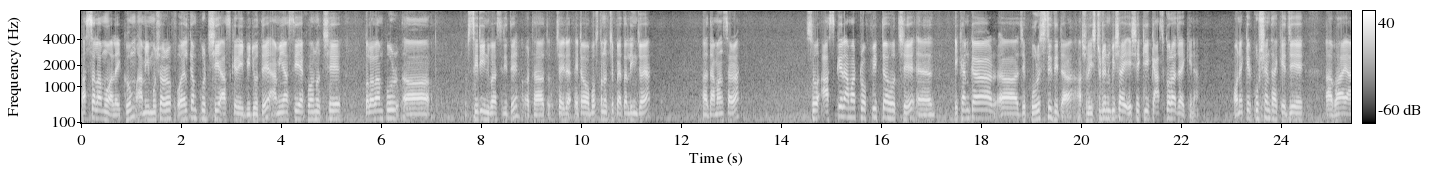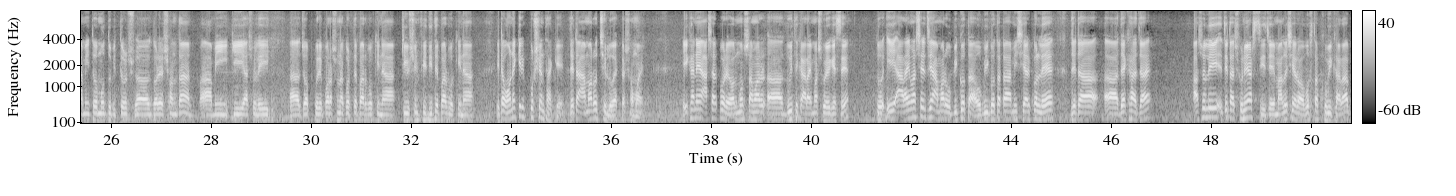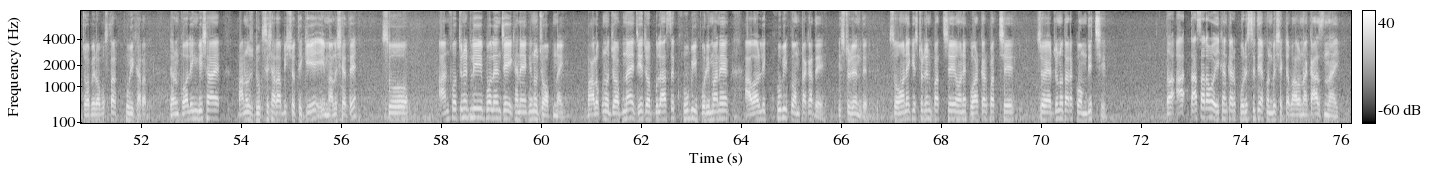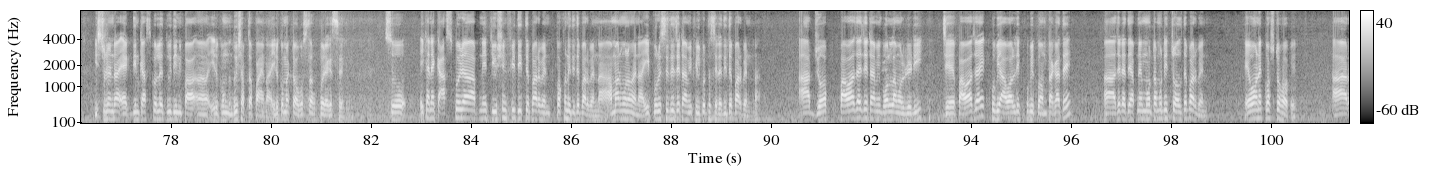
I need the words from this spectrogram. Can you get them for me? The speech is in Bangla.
আসসালামু আলাইকুম, আমি মোশাররফ ওয়েলকাম করছি আজকের এই ভিডিওতে। আমি আছি এখন হচ্ছে কোলালামপুর সিটি ইউনিভার্সিটিতে, অর্থাৎ এটা- অবস্থান হচ্ছে পেতালিং জয়া দামানসারা। সো আজকের আমার টপিকটা হচ্ছে এখানকার যে পরিস্থিতিটা, আসলে স্টুডেন্ট বিষয়ে এসে কি কাজ করা যায় কিনা? অনেকের কোশ্চেন থাকে যে ভাই, আমি তো মধ্যবিত্ত ঘরের সন্তান, আমি কি আসলে জব করে পড়াশোনা করতে পারব কিনা টিউশন ফি দিতে পারব কিনা, এটা অনেকের কোশ্চেন থাকে, যেটা আমারও ছিল একটা সময়। এখানে আসার পরে অলমোস্ট আমার দুই থেকে আড়াই মাস হয়ে গেছে। তো এই আড়াই মাসের যে আমার অভিজ্ঞতা, অভিজ্ঞতাটা আমি শেয়ার করলে যেটা দেখা যায়, আসলে যেটা শুনে আসছি যে মালয়েশিয়ার অবস্থা খুবই খারাপ জবের অবস্থা খুবই খারাপ। কারণ কলিং বিষয় মানুষ ঢুকছে সারা বিশ্ব থেকে এই মালয়েশিয়াতে। সো আনফর্চুনেটলি বলেন যে এখানে কোনো জব নাই। ভালো কোনো জব নাই, যে জবগুলো আছে খুবই পরিমাণে আওয়ারলি খুবই কম টাকা দেয় স্টুডেন্টদের সো অনেক স্টুডেন্ট পাচ্ছে, অনেক ওয়ার্কার পাচ্ছে সো এর জন্য তারা কম দিচ্ছে। তো তাছাড়াও এখানকার পরিস্থিতি এখন বেশ একটা ভালো না, কাজ নাই। স্টুডেন্টরা একদিন কাজ করলে দুই দিন পা- এরকম দুই সপ্তাহ পায় না, এরকম একটা অবস্থা পড়ে গেছে। সো এখানে কাজ করে আপনি টিউশন ফি দিতে পারবেন, কখনই দিতে পারবেন না। আমার মনে হয় না, এই পরিস্থিতি যেটা আমি ফিল করতেছি সেটা দিতে পারবেন না। আর জব পাওয়া যায় যেটা আমি বললাম অলরেডি যে পাওয়া যায় খুবই আওয়ারলি খুবই কম টাকাতে যেটা দিয়ে আপনি মোটামুটি চলতে পারবেন। এও অনেক কষ্ট হবে। আর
